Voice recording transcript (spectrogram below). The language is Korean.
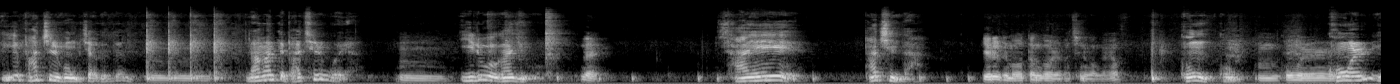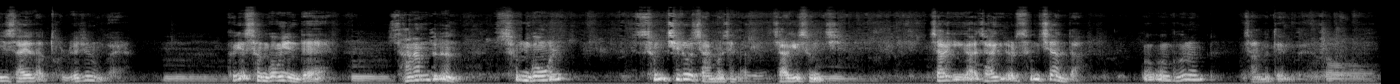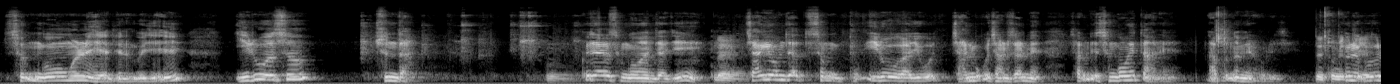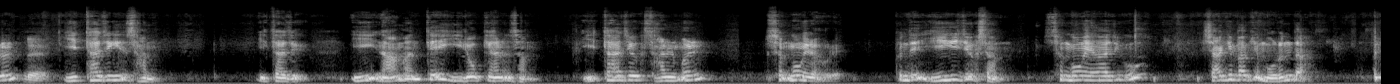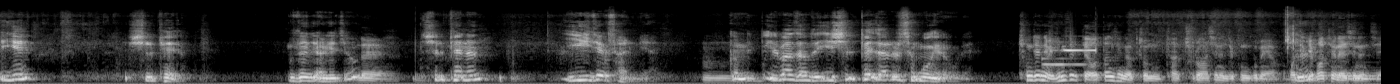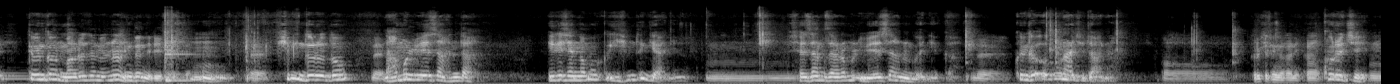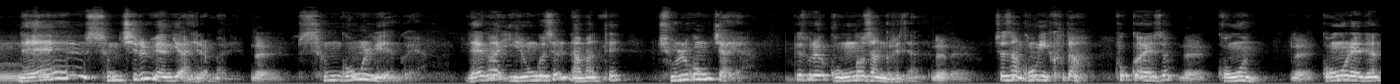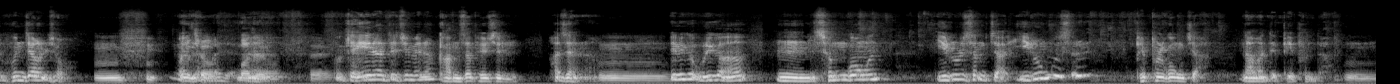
이게 바칠 공짜거든. 음, 남한테 바치는 거야. 음, 이루어 가지고 네. 사회에 바친다. 예를 들면 어떤 걸 바치는 건가요? 공, 공. 음, 공을. 공을 이 사회에다 돌려주는 거야. 음, 그게 성공인데 음, 사람들은 성공을 성취로 잘못 생각해요. 자기 성취. 자기가 자기를 성취한다. 그건, 그거는 잘못된 거예요. 어, 성공을 해야 되는 거지. 이루어서 준다. 음, 그자가 성공한 자지. 네. 자기 혼자 성, 이루어가지고 잘 먹고 잘 살면 사람들이 성공했다 안 해. 나쁜 놈이라고 그러지. 네. 그래, 그거를 네. 이타적인 삶. 이타적. 이 남한테 이롭게 하는 삶. 이타적 삶을 성공이라고 그래. 근데 이기적 삶. 성공해가지고 자기밖에 모른다. 이게 실패예요. 무슨 지 알겠죠? 네. 실패는 이기적 삶이야. 음, 그럼 일반 사람들 이 실패자를 성공이라고 그래. 총재님 힘들 때 어떤 생각 좀 다 주로 하시는지 궁금해요. 어떻게 네? 버텨내시는지. 그러니까 말하자면은 힘든 일이 있을 때. 음, 네. 힘들어도 네. 남을 위해서 한다. 이렇게 생각하면 그게 힘든 게 아니에요. 음, 세상 사람을 위해서 하는 거니까. 네. 그러니까 억울하지도 않아. 어, 그렇게 생각하니까. 그렇지. 음. 내 성취를 위한 게 아니란 말이에요. 네. 성공을 위한 거야. 내가 이룬 것을 남한테 줄 공짜야. 그래서 우리가 공로상 그러잖아. 네네. 저 사람 공이 크다. 국가에서 네. 공은, 네. 공은에 대한 훈장을 줘. 음, 그렇죠. 맞아, 맞아. 맞아요. 네. 그 개인한테 주면은 감사 표시를 하잖아. 음, 그러니까 우리가 음, 성공은 이룰 성자, 이룬 것을 베풀 공자, 남한테 베푼다. 음.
